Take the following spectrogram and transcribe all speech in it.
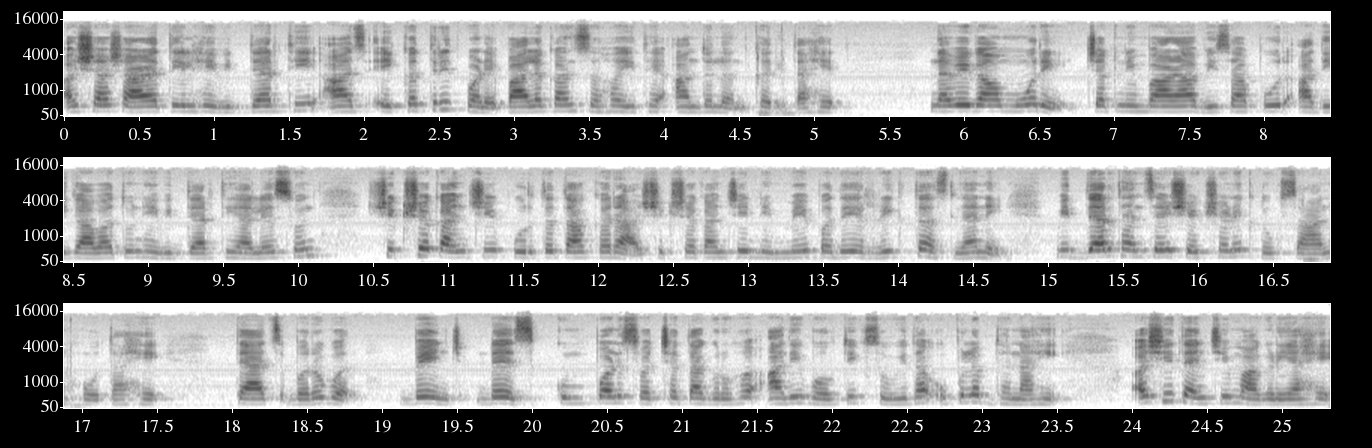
अशा शाळेतील हे विद्यार्थी आज एकत्रितपणे पालकांसह इथे आंदोलन करीत आहेत. नवेगाव मोरे चकनिंबाळा विसापूर आदी गावातून हे विद्यार्थी आले असून शिक्षकांची पूर्तता करा शिक्षकांची निम्मे पदे रिक्त असल्याने विद्यार्थ्यांचे शैक्षणिक नुकसान होत आहे. त्याचबरोबर बेंच डेस्क कुंपण स्वच्छतागृह आदी भौतिक सुविधा उपलब्ध नाही. अशी त्यांची मागणी आहे.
